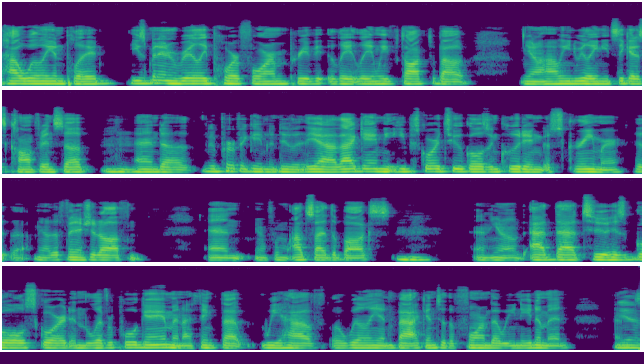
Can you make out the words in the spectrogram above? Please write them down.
how Willian played. He's been in really poor form previ- lately, and we've talked about you know how he really needs to get his confidence up. Mm-hmm. And uh, The perfect game to do it. yeah, that game he, he scored two goals, including a screamer, uh, you know, to finish it off, and you know from outside the box hmm and you know add that to his goal scored in the Liverpool game, and I think that we have a Willian back into the form that we need him in. And, Yeah.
